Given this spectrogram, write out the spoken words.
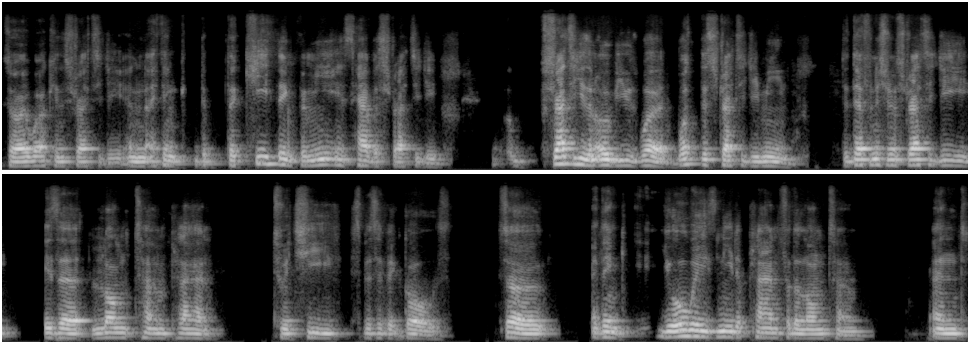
So I work in strategy, and I think the, the key thing for me is have a strategy. Strategy is an overused word. What does strategy mean? The definition of strategy is a long-term plan to achieve specific goals. So I think you always need a plan for the long term. And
